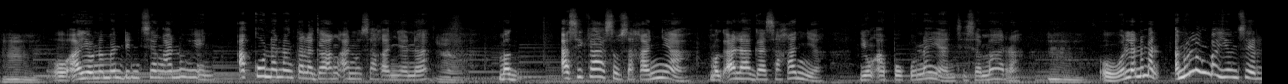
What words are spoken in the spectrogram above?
Mm. o ayaw naman din siyang anuhin. Ako na lang talaga ang ano sa kanya na Yeah. mag-asikaso sa kanya, mag-alaga sa kanya. Yung apo ko na yan, si Samara. Mm. Oh, wala naman. Ano lang ba yun, sir?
